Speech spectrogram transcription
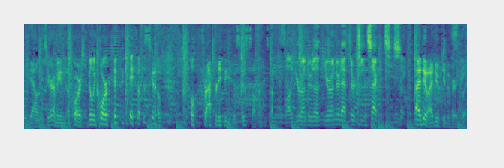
Legalities here. I mean, of course, Billy Corgan gave us, you know, full property to use his song. So. Well, you're under the. You're under that 13 seconds. So. I do. I do keep it very quick.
